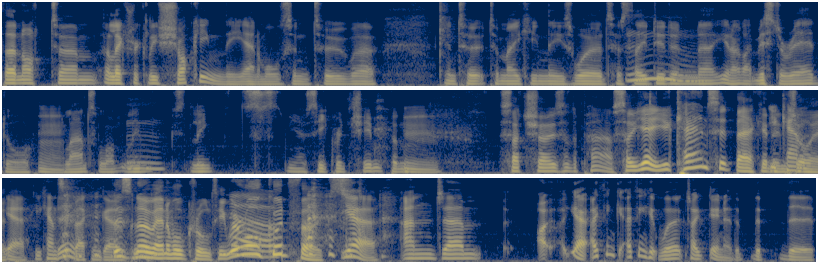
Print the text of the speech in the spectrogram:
they're not um, electrically shocking the animals into uh, into to making these words as they did in Mm. uh, you know like Mister Ed or Mm. Lancelot Link's, Link's you know Secret Chimp and Mm. such shows of the past. So yeah, you can sit back and you enjoy can it. yeah you can sit back and go. There's no animal cruelty. We're all good folks. yeah, and um, I, yeah, I think I think it worked. I you know the the, the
